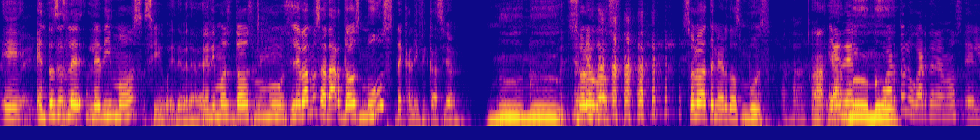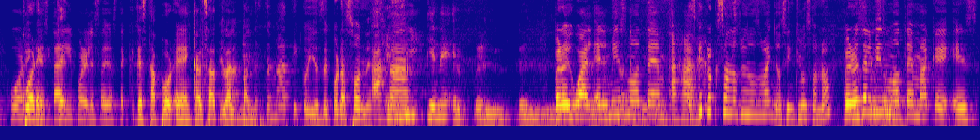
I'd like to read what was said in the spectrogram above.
Eh, entonces le, le dimos, sí, güey, debe de haber. Le dimos dos mus. Le vamos a dar dos mus de calificación. Mu, mu. Solo dos. Solo va a tener dos mus. Ah, ya. en el Mu, mu. cuarto lugar tenemos el Cuore, Cuore, que está que- ahí por el Estadio Azteca. Que está por, en Que Calzatlalpan. es temático y es de corazones. Ajá. tiene el. el, el- Pero igual, el mismo tema. Ajá. Es que creo que son los mismos dueños, incluso, ¿no? Pero No es el mismo tema que es,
